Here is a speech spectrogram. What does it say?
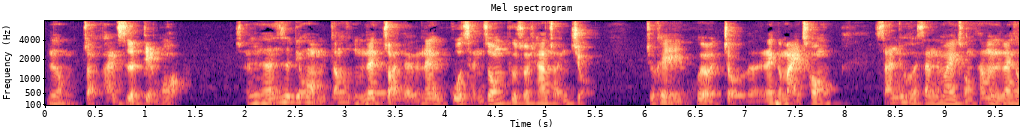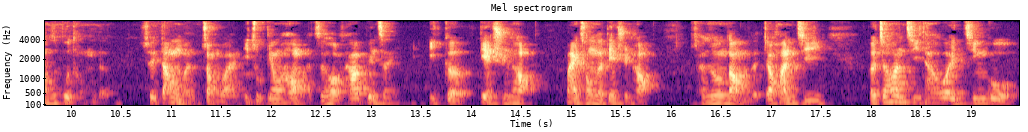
那种转盘式的电话，转盘式的电话，我们当我们在转的那个过程中，比如说现在转九，就可以会有九的那个脉冲，三就和三的脉冲，它们的脉冲是不同的。所以当我们转完一组电话号码之后，它会变成一个电讯号，脉冲的电讯号传送到我们的交换机，而交换机它会经过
